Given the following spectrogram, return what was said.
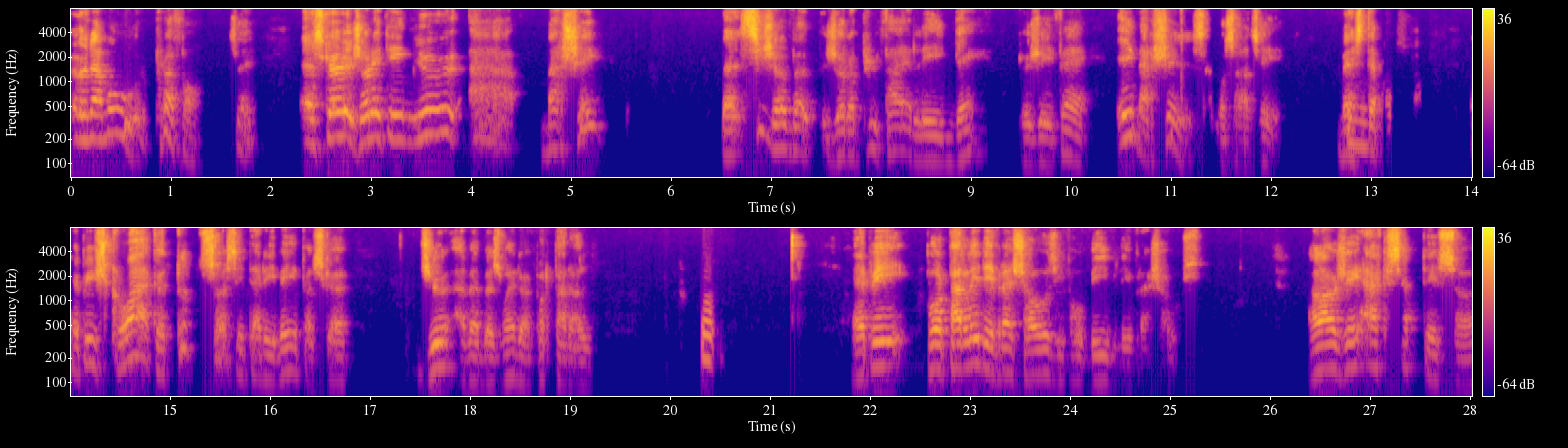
un amour profond. Est-ce que j'aurais été mieux à marcher? Ben, si j'aurais pu faire les gains que j'ai faits et marcher, ça va sentir. Mais ce mmh. c'était pas ça. Et puis, je crois que tout ça s'est arrivé parce que Dieu avait besoin d'un porte-parole. Mmh. Et puis, pour parler des vraies choses, il faut vivre les vraies choses. Alors, j'ai accepté ça.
